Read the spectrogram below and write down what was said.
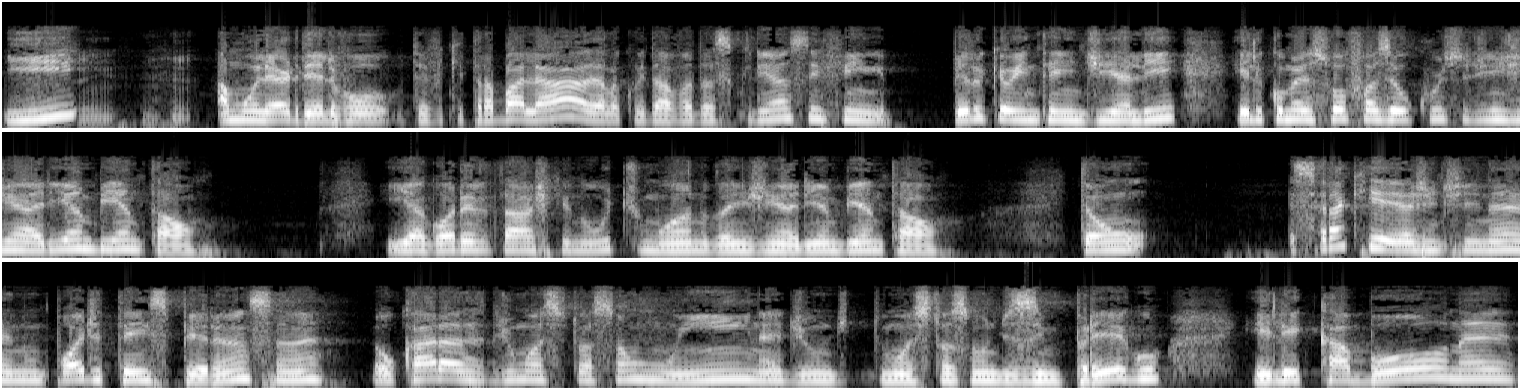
E a mulher dele teve que trabalhar, ela cuidava das crianças, enfim, pelo que eu entendi ali, ele começou a fazer o curso de engenharia ambiental e agora ele está, acho que, no último ano da engenharia ambiental. Então, será que a gente né, não pode ter esperança, né? O cara de uma situação ruim, né, de, um, de uma situação de desemprego, ele acabou, né,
